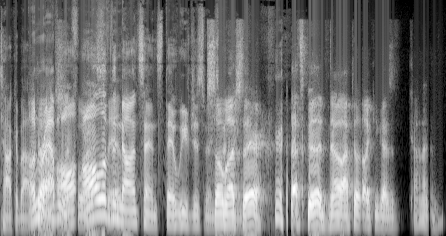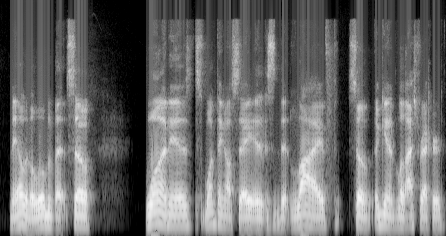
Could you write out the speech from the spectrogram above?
talk about uh, Unravel all, for all us, of the nonsense that we've just been so much there. That's good. No, I feel like you guys kind of nailed it a little bit. So, one is one thing I'll say is that live. So again, last record,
